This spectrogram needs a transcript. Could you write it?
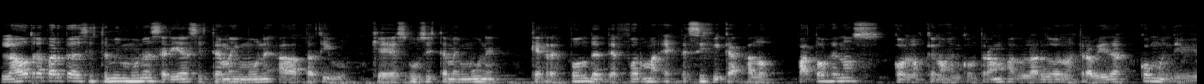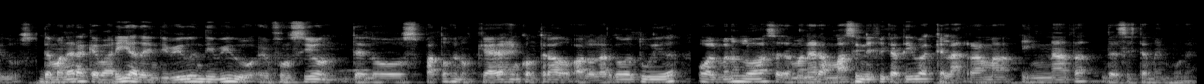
La otra parte del sistema inmune sería el sistema inmune adaptativo, que es un sistema inmune que responde de forma específica a los patógenos con los que nos encontramos a lo largo de nuestra vida como individuos. De manera que varía de individuo a individuo en función de los patógenos que hayas encontrado a lo largo de tu vida, o al menos lo hace de manera más significativa que la rama innata del sistema inmune.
